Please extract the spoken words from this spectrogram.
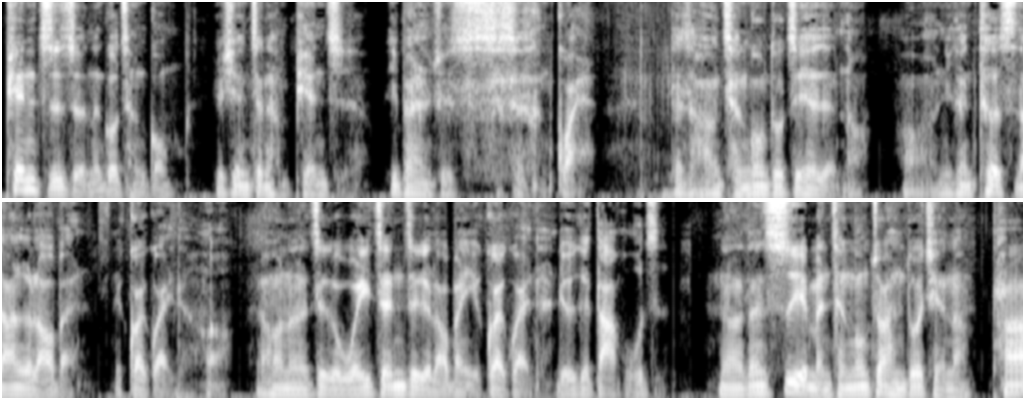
偏执者能够成功。有些人真的很偏执，一般人觉得是是很怪，但是好像成功都这些人哦。哦，你看特斯拉那个老板也怪怪的哈、然后呢，这个维珍这个老板也怪怪的，留一个大胡子。那但是事业蛮成功，赚很多钱呢、他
